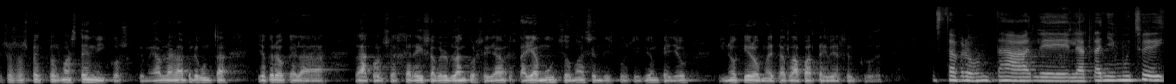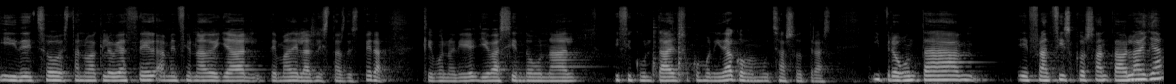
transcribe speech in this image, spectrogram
esos aspectos más técnicos que me habla la pregunta, yo creo que la, consejera Isabel Blanco estaría mucho más en disposición que yo y no quiero meter la pata y voy a ser prudente. Esta pregunta le, le, atañe mucho y, de hecho, esta nueva que le voy a hacer ha mencionado ya el tema de las listas de espera, que bueno, lleva siendo una dificultad en su comunidad como muchas otras. Y pregunta eh, Francisco Santaolalla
